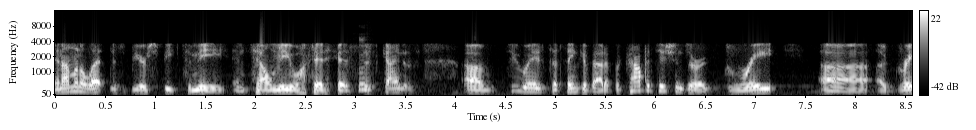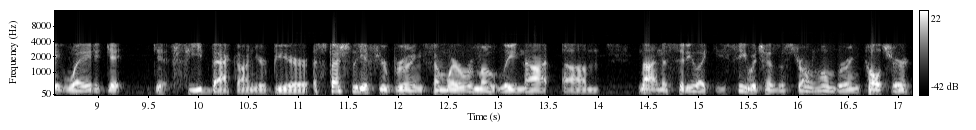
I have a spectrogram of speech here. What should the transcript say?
and I'm going to let this beer speak to me and tell me what it is. There's kind of um, two ways to think about it. But competitions are a great uh, a great way to get get feedback on your beer, especially if you're brewing somewhere remotely, not um, not in a city like DC, which has a strong home brewing culture.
